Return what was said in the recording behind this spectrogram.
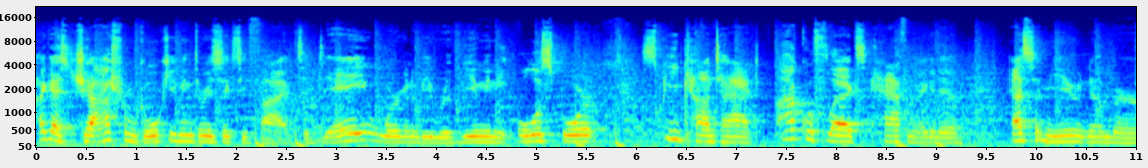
Hi guys, Josh from Goalkeeping 365. Today we're going to be reviewing the Uhlsport Speed Contact Aquaflex Half Negative SMU number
